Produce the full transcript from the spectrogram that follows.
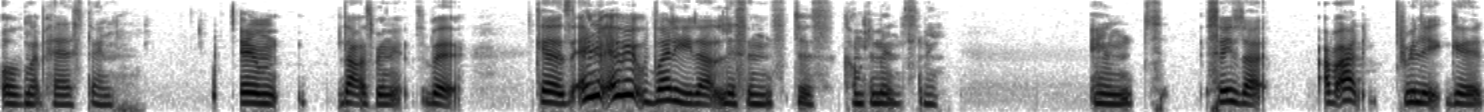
of my past and and that has been it. But because everybody that listens just compliments me and says that I've had really good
